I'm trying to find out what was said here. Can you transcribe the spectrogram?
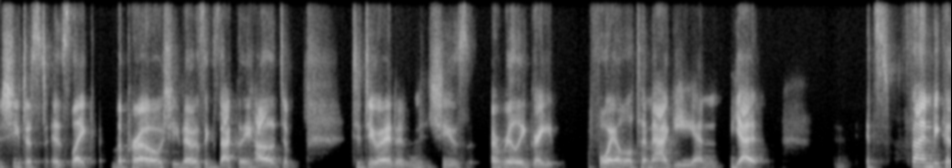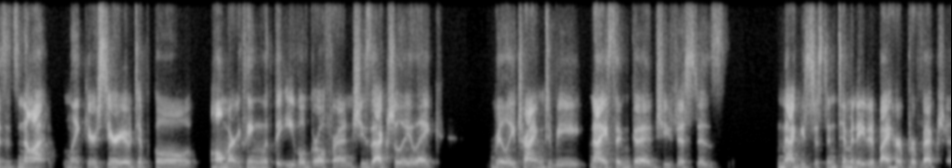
She just is like the pro. She knows exactly how to to do it, and she's a really great foil to Maggie. And yet, it's fun because it's not like your stereotypical Hallmark thing with the evil girlfriend. She's actually like really trying to be nice and good. She just is Maggie's just intimidated by her mm-hmm. perfection.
